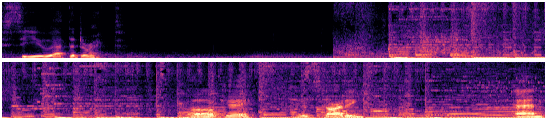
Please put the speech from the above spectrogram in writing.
see you at the direct. Okay, it's starting. And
